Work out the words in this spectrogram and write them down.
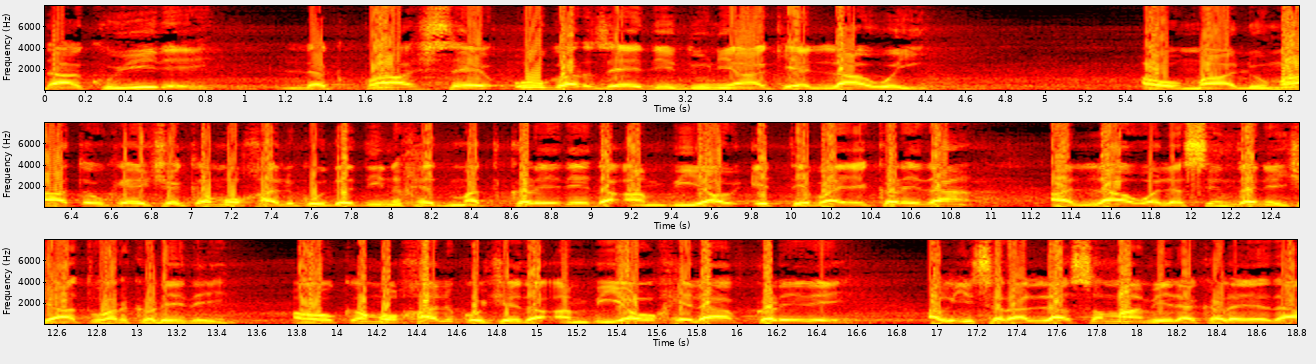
دا کوی دی لک پاش سه اوګرځه دی دنیا کې الله وی او معلوماتو کې چې کوم خلکو د دین خدمت کړی دی د انبیاو اتباع کړی دا الله ولا څنګه نجات ور کړی دی او کوم خلکو چې د انبیاو خلاف کړی دی هغه سره الله سم معاملې کړی دا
